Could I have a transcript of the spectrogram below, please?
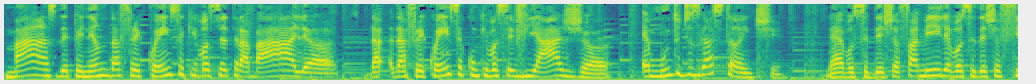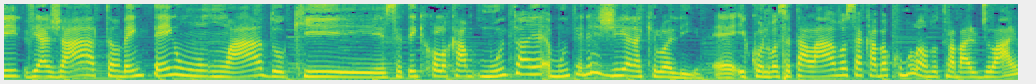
Mas, dependendo da frequência que você trabalha, da, da frequência com que você viaja, é muito desgastante né? Você deixa a família, você deixa filho. Viajar também tem um, um lado que você tem que colocar muita, muita energia naquilo ali. É, e quando você tá lá, você acaba acumulando o trabalho de lá e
